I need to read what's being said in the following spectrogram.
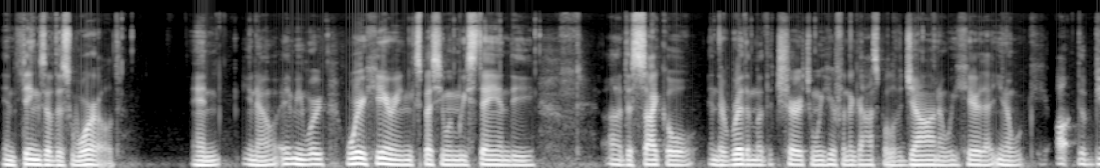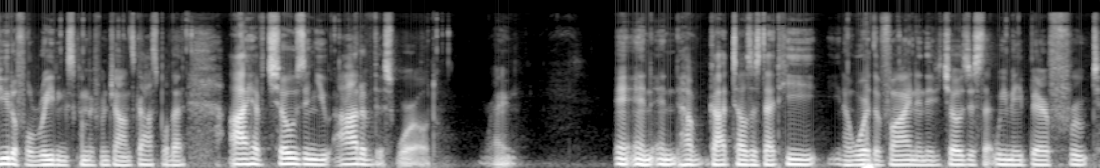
in things of this world. And you know, I mean, we're we're hearing, especially when we stay in the uh, the cycle and the rhythm of the church, and we hear from the Gospel of John, and we hear that you know the beautiful readings coming from John's Gospel that I have chosen you out of this world, right? And, and and how God tells us that He, you know, we're the vine, and that He chose us that we may bear fruit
